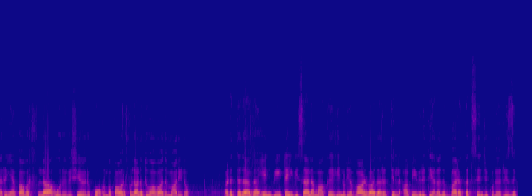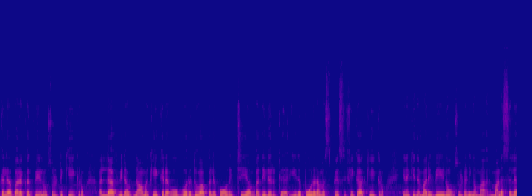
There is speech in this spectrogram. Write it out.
நிறைய பவர்ஃபுல்லாக ஒரு விஷயம் இருக்கும். ரொம்ப பவர்ஃபுல்லான துவாவாக அது மாறிடும். அடுத்ததாக என் வீட்டை விசாலமாக்கு. என்னுடைய வாழ்வாதாரத்தில் அபிவிருத்தி அதாவது பரக்கத் செஞ்சு கொடு. ரிசுக்கில் பரக்கத் வேணும் சொல்லிட்டு கேட்குறோம். அல்லாஹ்விடம் நாம் கேட்குற ஒவ்வொரு துவாக்களுக்கும் நிச்சயம் பதில் இருக்குது இது போல நம்ம ஸ்பெசிஃபிக்காக கேட்குறோம். எனக்கு இந்த மாதிரி வேணும் சொல்லிட்டு நீங்கள் ம மனசில்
